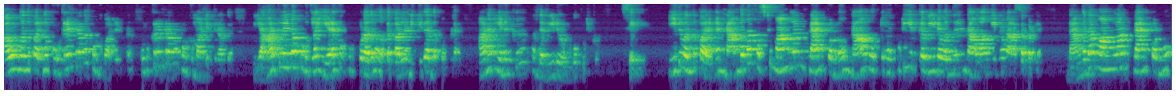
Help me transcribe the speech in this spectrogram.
அவங்க வந்து பாருங்க குடுக்கறேன்றாங்க கொடுக்க மாட்டேன்றாங்க. குடுக்கறேன்றாங்க கொடுக்க மாட்டேங்கிறாங்க. யாருக்கு வேணா கொடுக்கலாம் எனக்கு கொடுக்க கூடாதுன்னு ஒத்த காலில் நிக்குது அந்த பொம்பளை. ஆனா எனக்கு அந்த வீடு ரொம்ப பிடிக்கும். சரி இது வந்து பாருங்க நாங்க தான் ஃபர்ஸ்ட் வாங்கலாம்னு பிளான் பண்ணோம். நான் ஒருத்தவங்க குடியிருக்க வீடை வந்து நான் வாங்கிடணும்னு ஆசைப்படல. நாங்க தான் வாங்கலாம்னு பிளான் பண்ணோம்.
